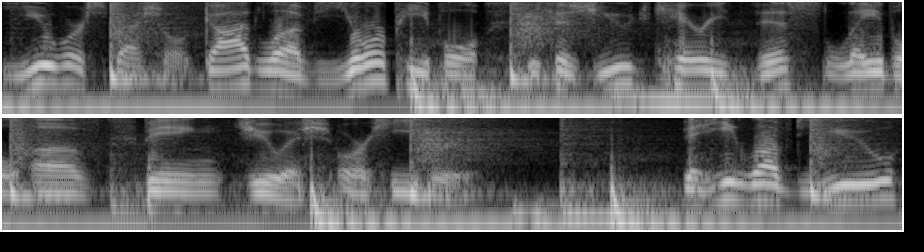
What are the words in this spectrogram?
you were special. God loved your people because you carried this label of being Jewish or Hebrew. That he loved you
